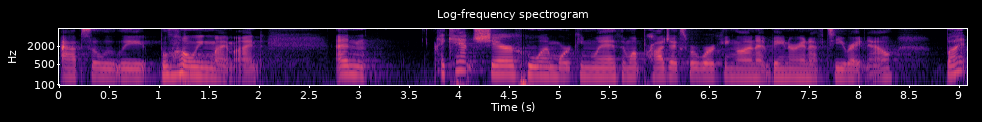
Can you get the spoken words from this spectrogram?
absolutely blowing my mind. And I can't share who I'm working with and what projects we're working on at Vayner NFT right now, but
